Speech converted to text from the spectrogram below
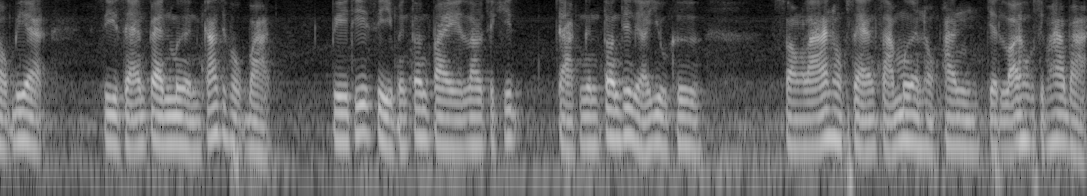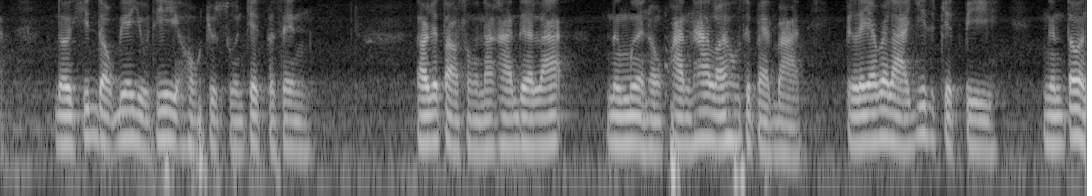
ดอกเบี้ย 480,096 บาท ปีที่ 4 เป็นต้นไปเราจะคิดจากเงินต้นที่เหลืออยู่คือ 2,636,765 บาท โดยคิดดอกเบี้ยอยู่ที่ 6.07%เราจะต่อส่งธนาคารเดือนละ 16,568 บาท เป็นระยะเวลา 27 ปี เงินต้น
